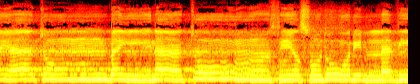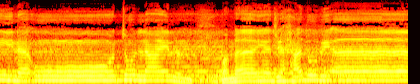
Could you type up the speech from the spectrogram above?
آيات بينات صدور الذين أوتوا العلم وما يجحد بآياتنا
